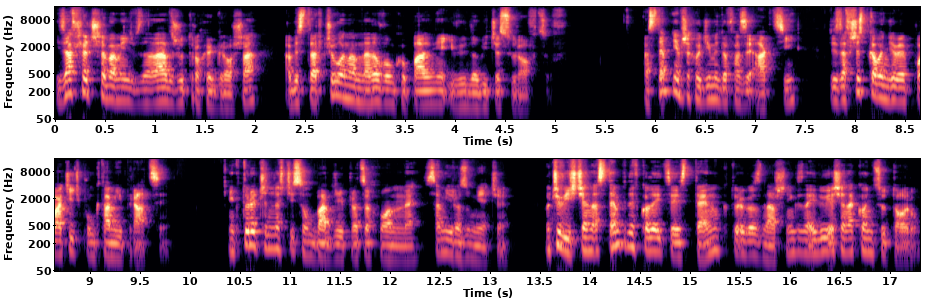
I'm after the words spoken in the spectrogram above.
i zawsze trzeba mieć w zanadrzu trochę grosza, aby starczyło nam na nową kopalnię i wydobycie surowców. Następnie przechodzimy do fazy akcji, gdzie za wszystko będziemy płacić punktami pracy. Niektóre czynności są bardziej pracochłonne, sami rozumiecie. Oczywiście następny w kolejce jest ten, którego znacznik znajduje się na końcu toru.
